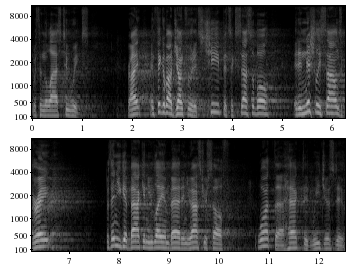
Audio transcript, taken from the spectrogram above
within the last two weeks, right? And think about junk food. It's cheap, it's accessible, it initially sounds great, but then you get back and you lay in bed and you ask yourself, what the heck did we just do?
